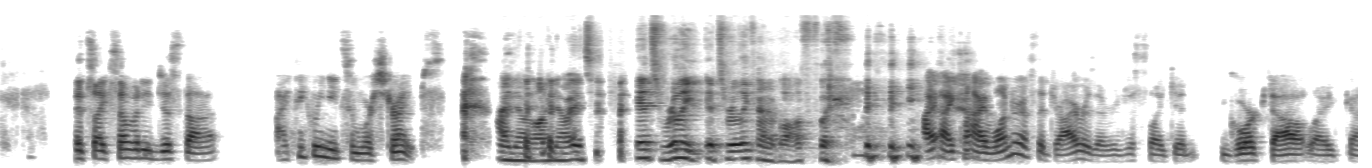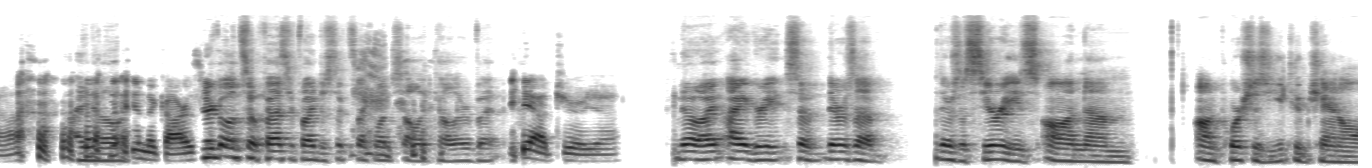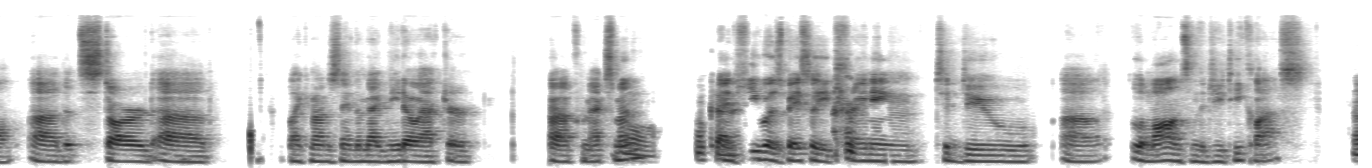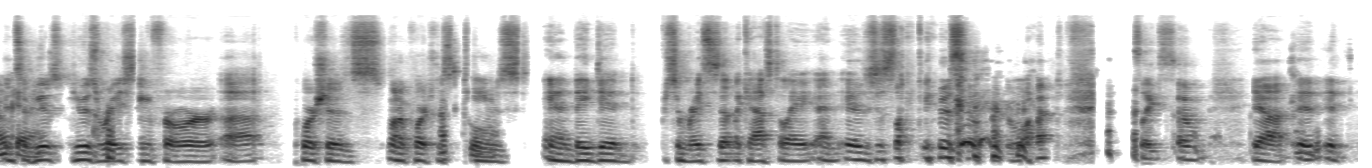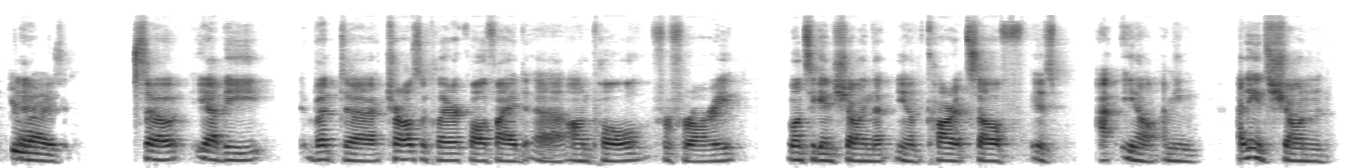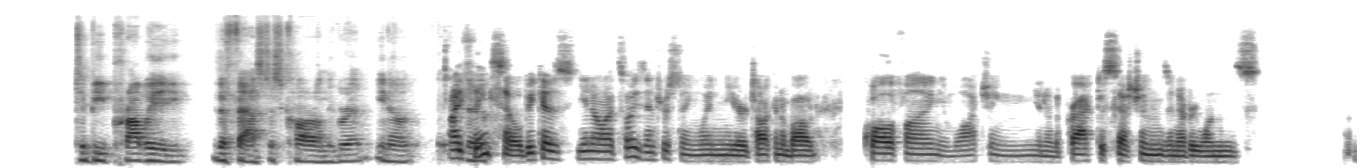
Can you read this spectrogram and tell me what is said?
it's like somebody just thought, I think we need some more stripes. I know, I know. It's it's really it's really kind of off. But I, I I wonder if the drivers ever just like get gorked out like uh, I know. in the cars. they're going so fast, it probably just looks like one solid color. But Yeah, true. Yeah. No, I, I agree. So there's a there's a series on um, on Porsche's YouTube channel uh, that starred uh, like I'm his name, the Magneto actor uh, from X Men, Oh, okay. and he was basically training to do uh, Le Mans in the GT class, and so he was he was racing for uh, Porsche's one of Porsche's That's cool. teams, and they did some races at La Castellet, and it was just like it was so hard to watch. It's like so, yeah. It, it Right. anyways. So yeah, the but uh, Charles Leclerc qualified uh, on pole for Ferrari, once again showing that you know the car itself is, you know, I mean, I think it's shown to be probably the fastest car on the grid. You know, I think so because you know it's always interesting when you're talking about qualifying and watching you know the practice sessions and everyone's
